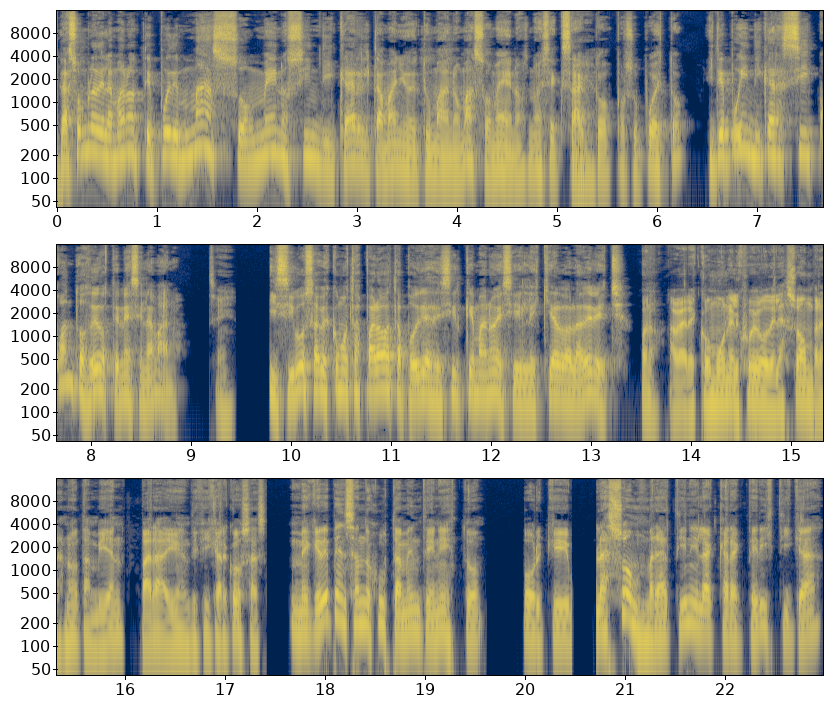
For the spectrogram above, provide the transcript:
La sombra de la mano te puede más o menos indicar el tamaño de tu mano, más o menos, no es exacto, por supuesto, y te puede indicar sí cuántos dedos tenés en la mano. Sí. Y si vos sabes cómo estás parado, hasta podrías decir qué mano es, si es la izquierda o la derecha. Bueno, a ver, es común el juego de las sombras, ¿no? También para identificar cosas. Me quedé pensando justamente en esto, porque la sombra tiene la característica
